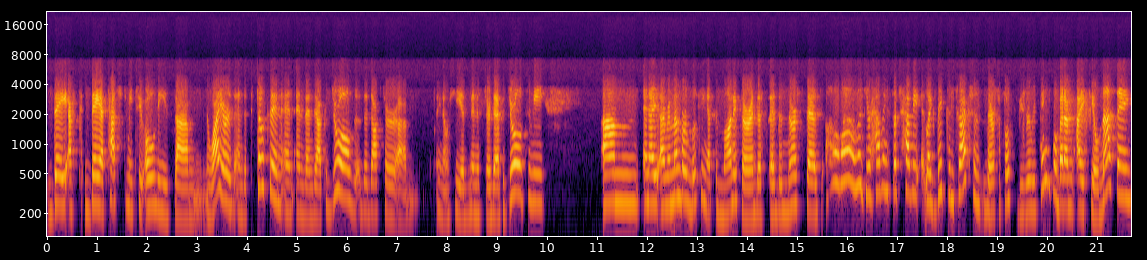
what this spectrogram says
they they attached me to all these um, wires and the pitocin and and then the epidural. The, the doctor, um, you know, he administered the epidural to me. Um, and I, I remember looking at the monitor, and uh, the nurse says, "Oh wow, look, you're having such heavy, like big contractions. They're supposed to be really painful, but I'm I feel nothing."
